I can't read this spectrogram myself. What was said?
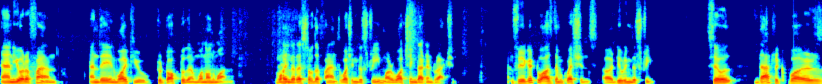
and you're a fan, and they invite you to talk to them one on one, while the rest of the fans watching the stream are watching that interaction. And so you get to ask them questions uh, during the stream. So that requires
